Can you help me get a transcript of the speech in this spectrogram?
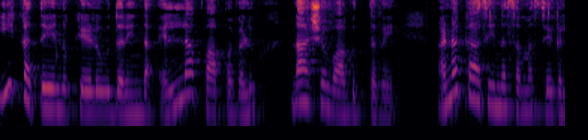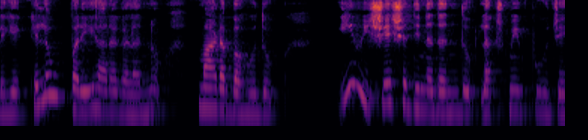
ಈ ಕಥೆಯನ್ನು ಕೇಳುವುದರಿಂದ ಎಲ್ಲ ಪಾಪಗಳು ನಾಶವಾಗುತ್ತವೆ. ಹಣಕಾಸಿನ ಸಮಸ್ಯೆಗಳಿಗೆ ಕೆಲವು ಪರಿಹಾರಗಳನ್ನು ಮಾಡಬಹುದು. ಈ ವಿಶೇಷ ದಿನದಂದು ಲಕ್ಷ್ಮೀ ಪೂಜೆ,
